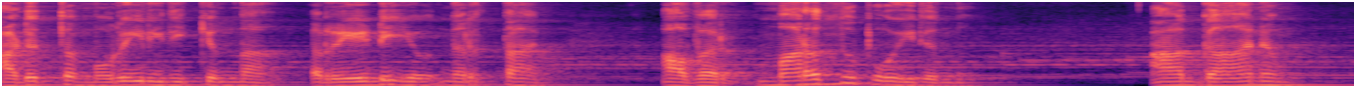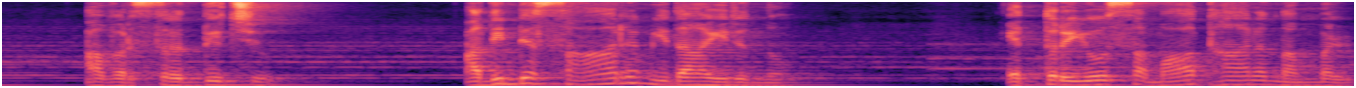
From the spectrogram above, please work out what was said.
അടുത്ത മുറിയിലിരിക്കുന്ന റേഡിയോ നിർത്താൻ അവർ മറന്നുപോയിരുന്നു. ആ ഗാനം അവർ ശ്രദ്ധിച്ചു. അതിന്റെ സാരം ഇതായിരുന്നു. എത്രയോ സമാധാനം നമ്മൾ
